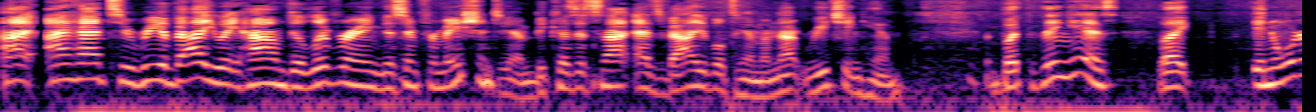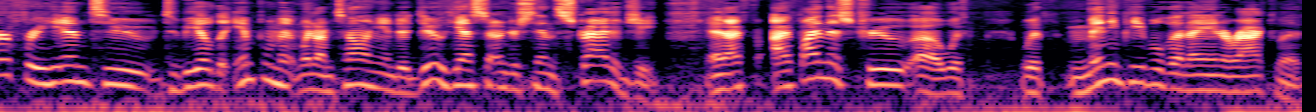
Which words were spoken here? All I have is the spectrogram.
I, I had to reevaluate how I'm delivering this information to him because it's not as valuable to him. I'm not reaching him. But the thing is, like, in order for him to, to be able to implement what I'm telling him to do, he has to understand the strategy. And I, I find this true uh, with with many people that I interact with.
